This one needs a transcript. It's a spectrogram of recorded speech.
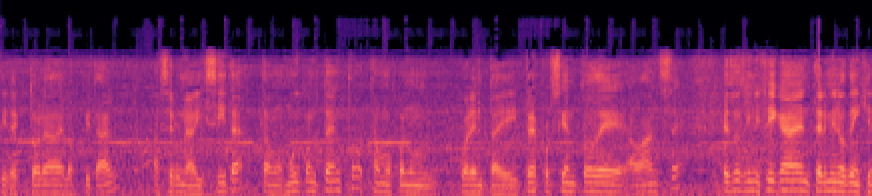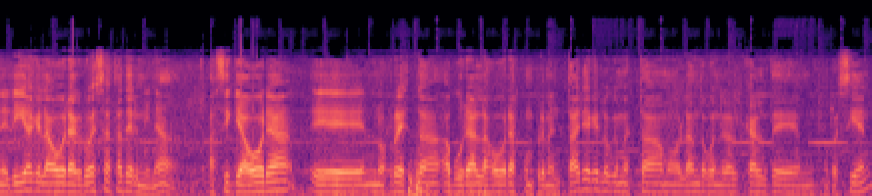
directora del hospital a hacer una visita. Estamos muy contentos, estamos con un 43% de avance. Eso significa en términos de ingeniería que la obra gruesa está terminada. Así que ahora eh, nos resta apurar las obras complementarias, que es lo que me estábamos hablando con el alcalde recién,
